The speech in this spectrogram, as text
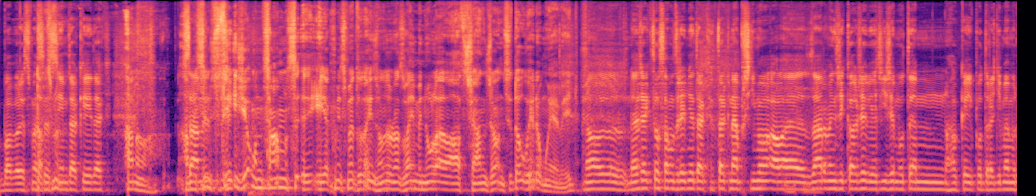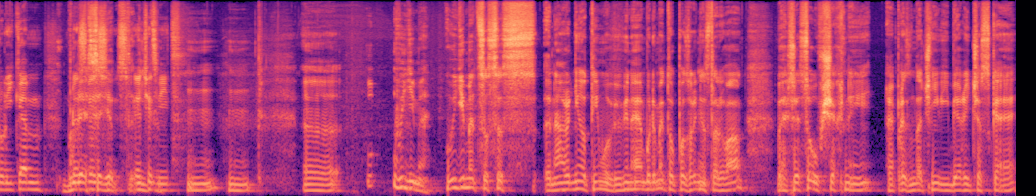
bavili jsme tak se jsme, s ním taky, tak... Ano, a sám, myslím si, že on sám, jak my jsme to tady znovu nazvali minule last chance, že on si to uvědomuje, viď? No, neřekl to samozřejmě tak, tak napřímo, ale zároveň říkal, že věří, že mu ten hokej pod Radimem Rulíkem bude, bude svědčit, svědčit víc. víc. Hmm, hmm. Uh, Uvidíme. Uvidíme, co se z národního týmu vyvine, budeme to pozorně sledovat. Ve hře jsou všechny reprezentační výběry české.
